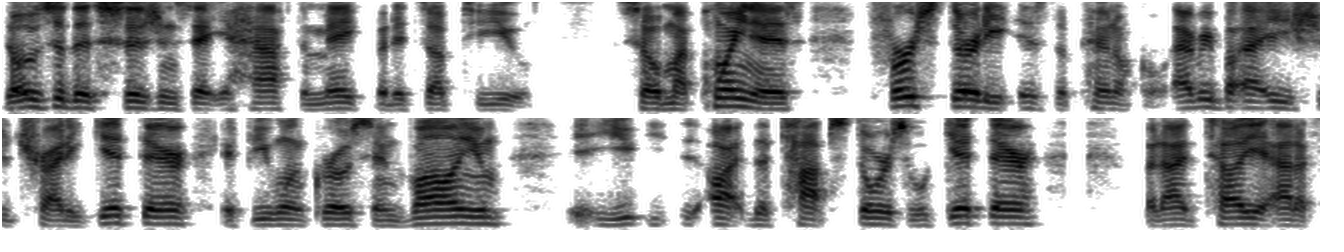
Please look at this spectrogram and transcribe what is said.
Those are the decisions that you have to make, but it's up to you. So my point is, first 30 is the pinnacle. Everybody should try to get there. If you want gross and volume, you, uh, the top stores will get there. But I'd tell you, out of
